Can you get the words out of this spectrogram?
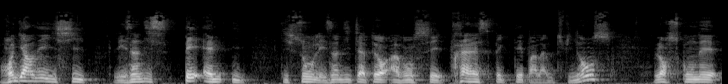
Regardez ici les indices PMI, qui sont les indicateurs avancés très respectés par la haute finance. Lorsqu'on est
